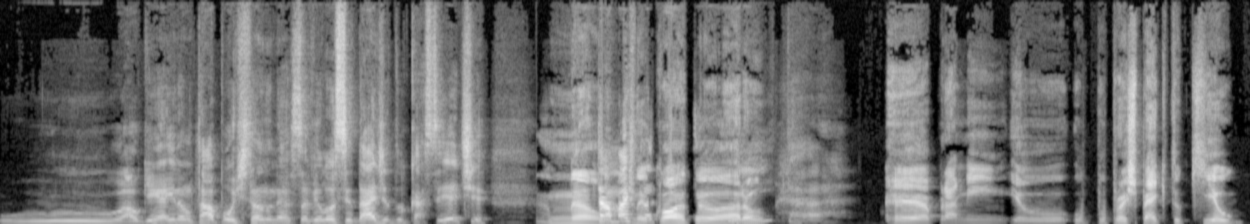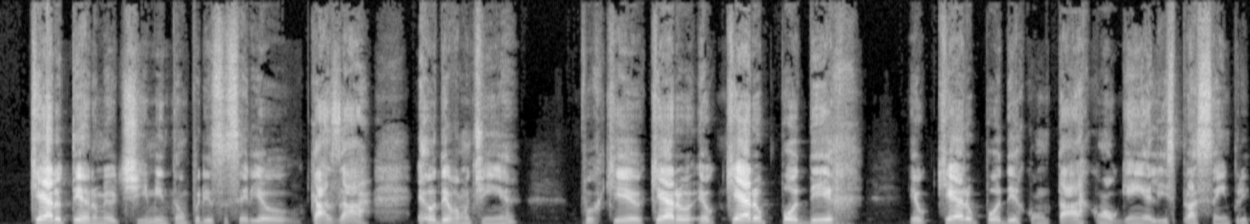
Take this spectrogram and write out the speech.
Uh, alguém aí não tá apostando nessa velocidade do cacete? Não. Tá mais pra... Eu corto o Waddle. Eita. É, para mim, eu, o, o, prospecto que eu quero ter no meu time, então por isso seria o casar, é o Devontinha, porque eu quero, eu quero poder eu quero poder contar com alguém ali para sempre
